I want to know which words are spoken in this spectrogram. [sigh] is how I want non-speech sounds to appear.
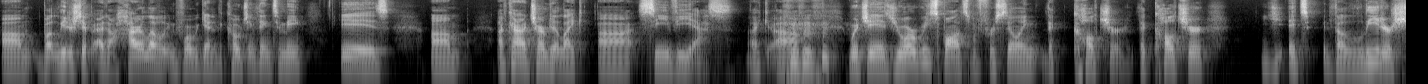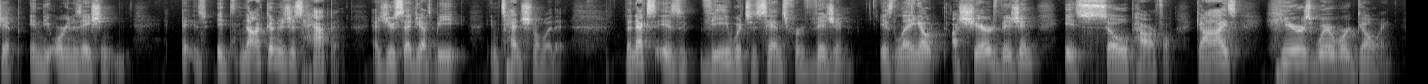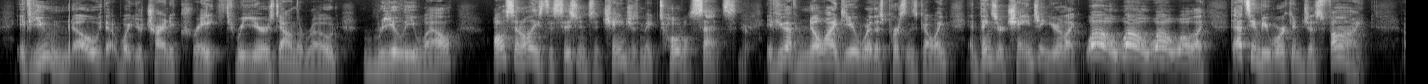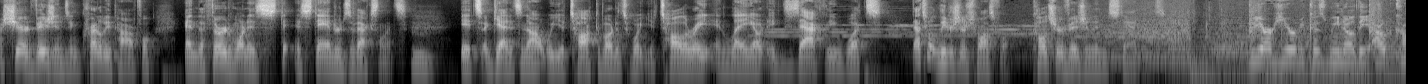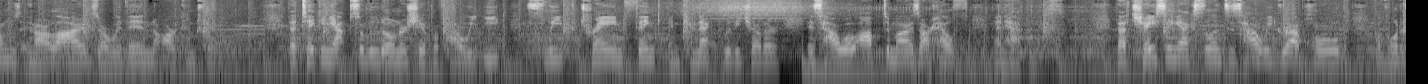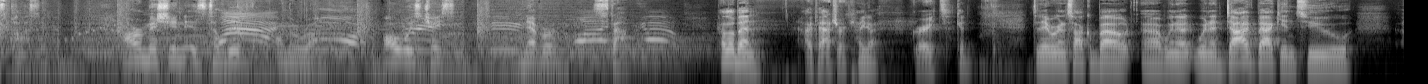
Um, but leadership at a higher level, before we get into the coaching thing, to me is um, I've kind of termed it like uh, CVS, like um, [laughs] which is you're responsible for instilling the culture. The culture, it's the leadership in the organization. It's, it's not going to just happen. As you said, you have to be intentional with it. The next is V, which stands for vision. Is laying out a shared vision is so powerful. Guys, here's where we're going. If you know that what you're trying to create three years down the road really well, all of a sudden all these decisions and changes make total sense. Yep. If you have no idea where this person's going and things are changing, you're like, whoa, whoa, whoa, whoa, like that's gonna be working just fine. A shared vision is incredibly powerful. And the third one is, st- is standards of excellence. Mm. It's again, it's not what you talk about, it's what you tolerate and laying out exactly what's that's what leadership is responsible for culture, vision, and standards. We are here because we know the outcomes in our lives are within our control. That taking absolute ownership of how we eat, sleep, train, think, and connect with each other is how we'll optimize our health and happiness. That chasing excellence is how we grab hold of what is possible. Our mission is to live on the run, always chasing, never stopping. Hello, Ben. Hi, Patrick. How you doing? Great. Good. Today we're going to talk about uh, we're going to we're going to dive back into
